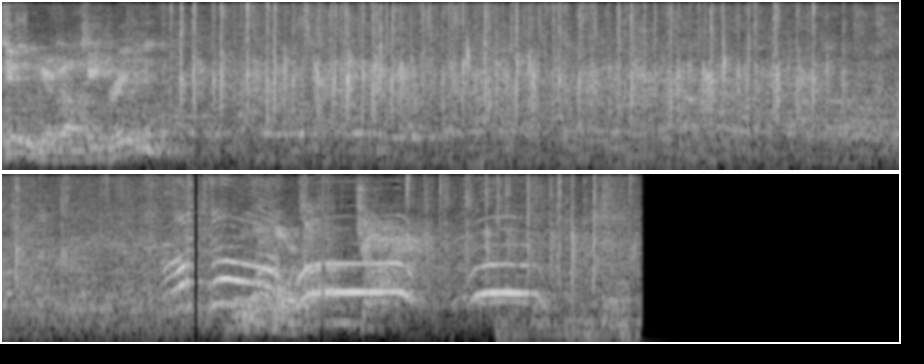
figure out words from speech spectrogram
22, we are going to take three.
